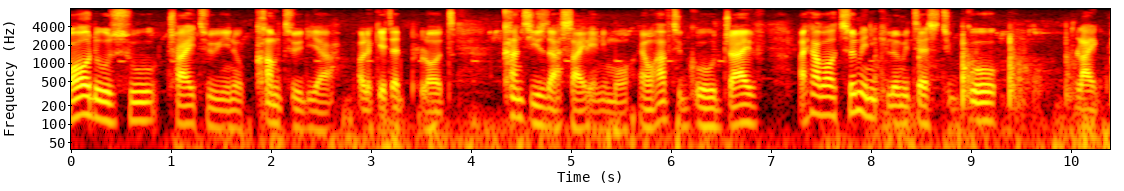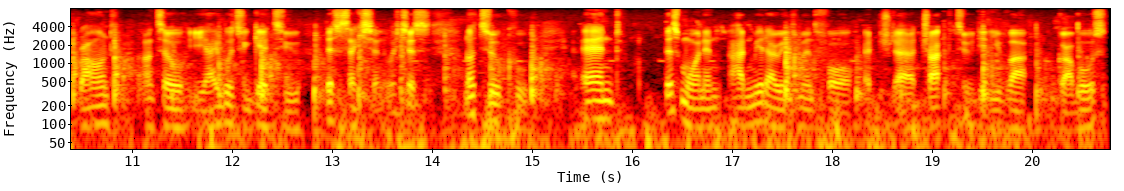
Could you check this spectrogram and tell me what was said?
all those who try to you know come to their allocated plot can't use that side anymore and will have to go drive like about so many kilometers to go like round until you're able to get to this section which is not too cool. And this morning i had made arrangements for a uh, truck to deliver gravels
